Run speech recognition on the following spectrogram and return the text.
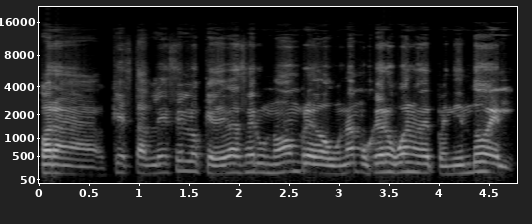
para que establecen lo que debe hacer un hombre o una mujer, o bueno, dependiendo el,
